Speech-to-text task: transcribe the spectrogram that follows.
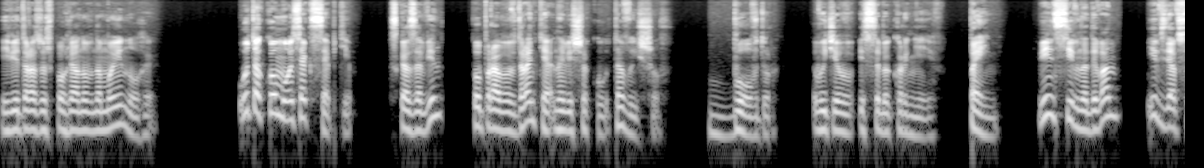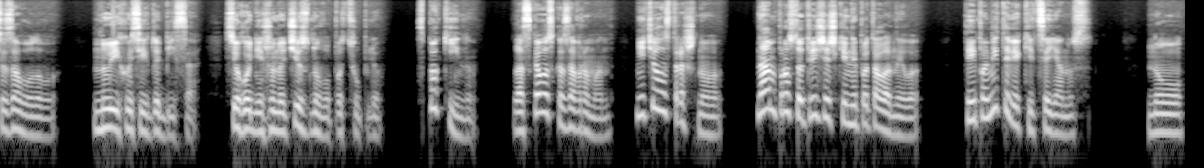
і відразу ж поглянув на мої ноги. У такому ось аксепті, сказав він, поправив дрантя на вішаку та вийшов. Бовдур. вичавив із себе Корнієв. Пень. Він сів на диван і взявся за голову. Ну їх усіх до біса. Сьогодні ж уночі знову поцуплю. Спокійно, ласкаво сказав Роман. Нічого страшного. Нам просто трішечки не поталанило. Ти помітив, який це Янус? Ну,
